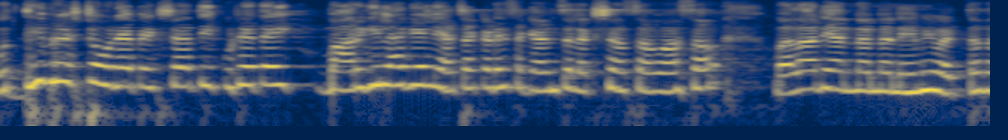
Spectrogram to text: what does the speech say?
बुद्धिभ्रष्ट होण्यापेक्षा ती कुठेतरी मार्गी लागेल याच्याकडे सगळ्यांचं लक्ष असावं असं मला आणि अण्णांना नेहमी वाटतं.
